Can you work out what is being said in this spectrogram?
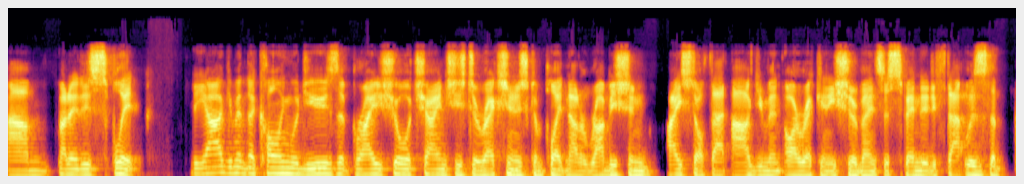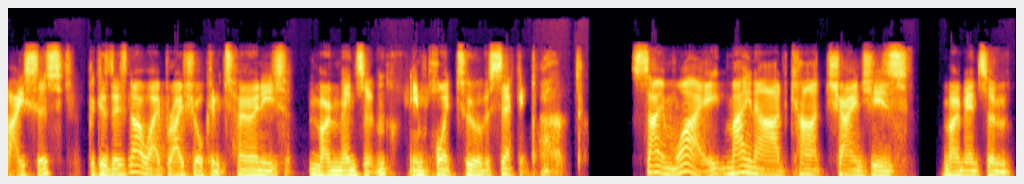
um, but it is split. The argument that Collingwood used that Brayshaw changed his direction is complete and utter rubbish. And based off that argument, I reckon he should have been suspended if that was the basis, because there's no way Brayshaw can turn his momentum in 0.2 of a second. Same way, Maynard can't change his momentum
